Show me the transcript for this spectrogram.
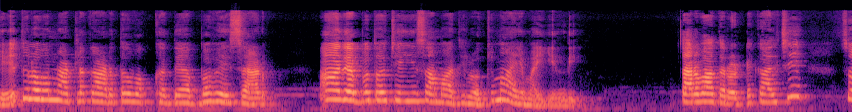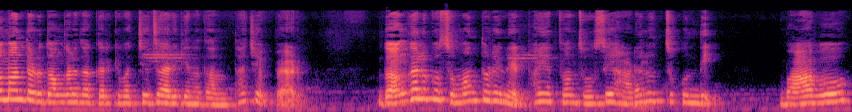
చేతిలో ఉన్న అట్లకాడతో ఒక్క దెబ్బ వేశాడు. ఆ దెబ్బతో చెయ్యి సమాధిలోకి మాయమయ్యింది. తర్వాత రొట్టె కాల్చి సుమంతుడు దొంగల దగ్గరికి వచ్చి జరిగినదంతా చెప్పాడు. దొంగలకు సుమంతుడి నిర్భయత్వం చూసి హడలుచ్చుకుంది. బాబు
